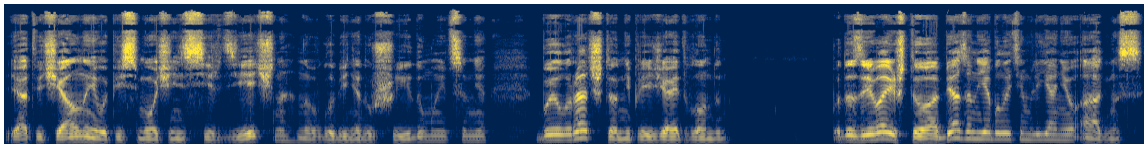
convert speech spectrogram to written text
Я отвечал на его письмо очень сердечно, но в глубине души, думается мне, был рад, что он не приезжает в Лондон. Подозреваю, что обязан я был этим влиянию Агнес,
